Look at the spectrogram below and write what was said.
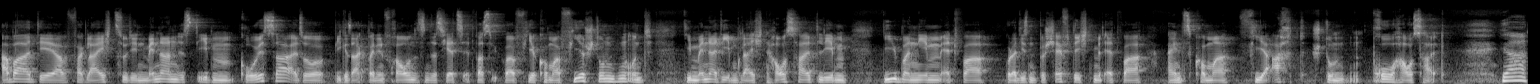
Aber der Vergleich zu den Männern ist eben größer. Also wie gesagt, bei den Frauen sind es jetzt etwas über 4,4 Stunden und die Männer, die im gleichen Haushalt leben, die übernehmen etwa oder die sind beschäftigt mit etwa 1,48 Stunden pro Haushalt. Ja,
